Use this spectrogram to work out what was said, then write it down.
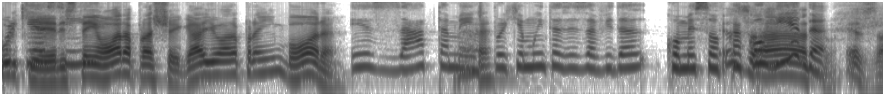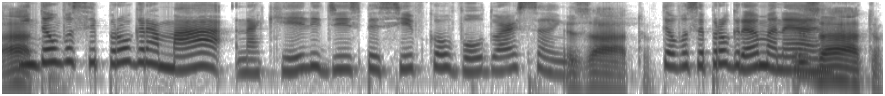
Porque, Porque, eles assim- têm hora para chegar e hora para ir embora. Exatamente, É. porque muitas vezes a vida começou a ficar Exato, corrida. Exato. Então você programar naquele dia específico eu vou doar sangue. Exato. Então você programa, né? Exato.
